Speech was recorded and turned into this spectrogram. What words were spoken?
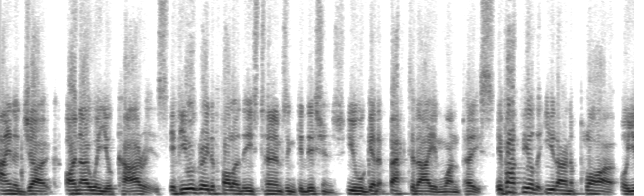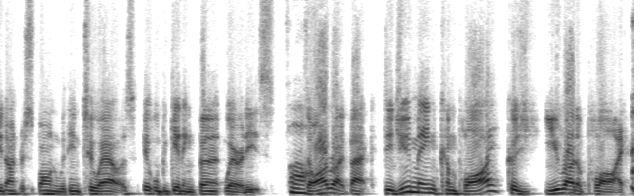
ain't a joke. I know where your car is. If you agree to follow these terms and conditions, you will get it back today in one piece. If I feel that you don't apply or you don't respond within two hours, it will be getting burnt where it is. Oh. So I wrote back, Did you mean comply? Because you wrote apply.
